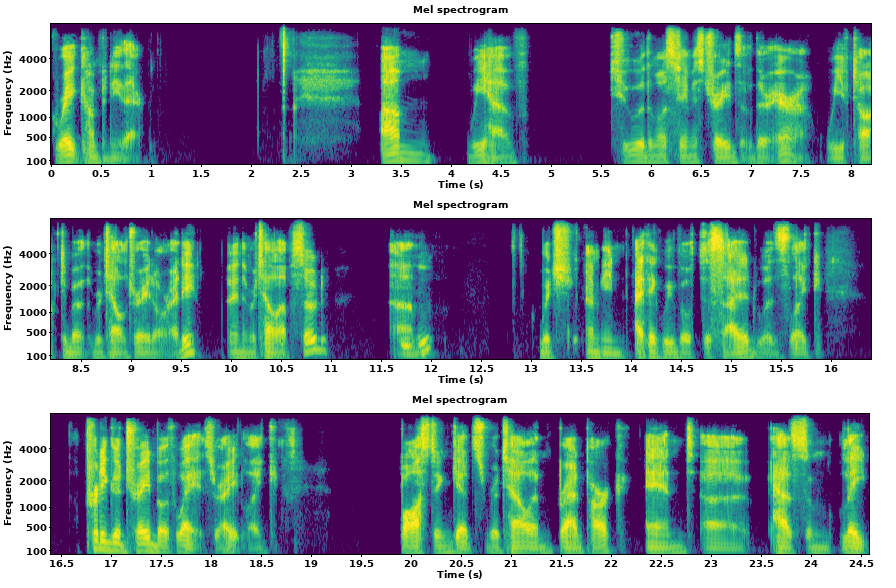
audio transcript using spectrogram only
great company there. Um, we have two of the most famous trades of their era. We've talked about the Ratelle trade already in the Ratelle episode, um, mm-hmm. which I mean, I think we both decided was like a pretty good trade both ways, right? Like Boston gets Ratelle and Brad Park, and uh, has some late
